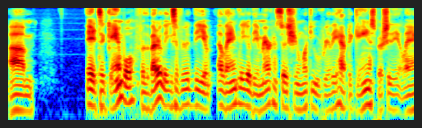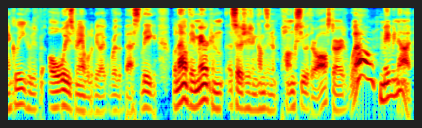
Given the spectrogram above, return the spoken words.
Um, it's a gamble for the better leagues. If you're the Atlantic League or the American Association, what do you really have to gain, especially the Atlantic League, who's always been able to be like, we're the best league? Well, now if the American Association comes in and punks you with their All Stars, well, maybe not.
